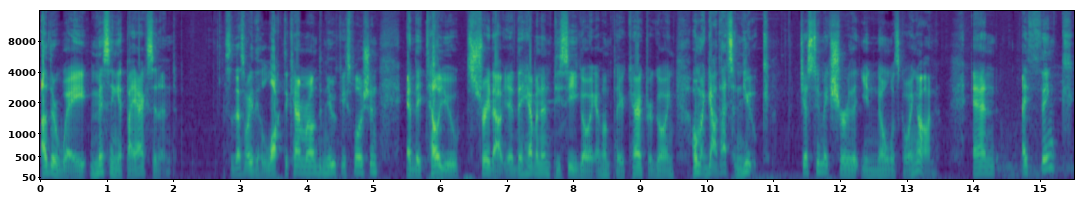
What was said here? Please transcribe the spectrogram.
other way missing it by accident so that's why they lock the camera on the nuke explosion and they tell you straight out, yeah, they have an NPC going, an unplayer character going, oh my god, that's a nuke. just to make sure that you know what's going on. And I think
